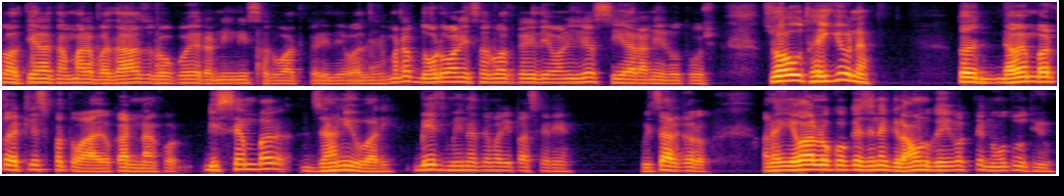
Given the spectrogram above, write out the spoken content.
તો અત્યારે તમારે બધા જ લોકોએ રનિંગની શરૂઆત કરી દેવાની છે. મતલબ દોડવાની શરૂઆત કરી દેવાની છે શિયાળાની ઋતુ છે. જો આવું થઈ ગયું ને, તો નવેમ્બર તો એટલીસ્ટ પતવા આવ્યો, કાઢ નાખો. ડિસેમ્બર, જાન્યુઆરી, બે જ મહિના તમારી પાસે રહ્યા. વિચાર કરો. અને એવા લોકો કે જેને ગ્રાઉન્ડ ગઈ વખતે નહોતું થયું,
